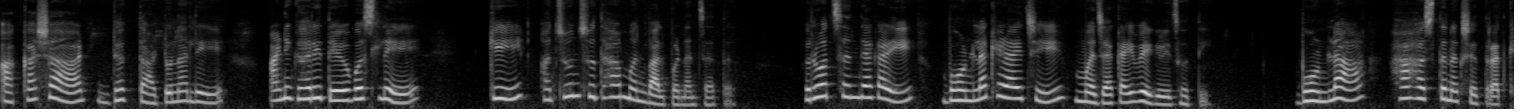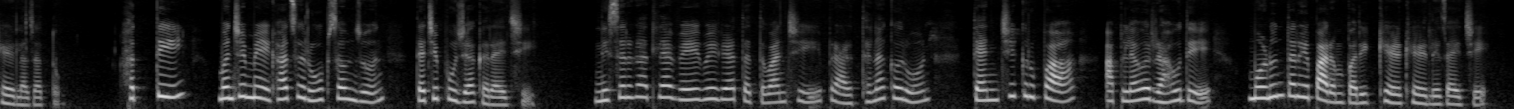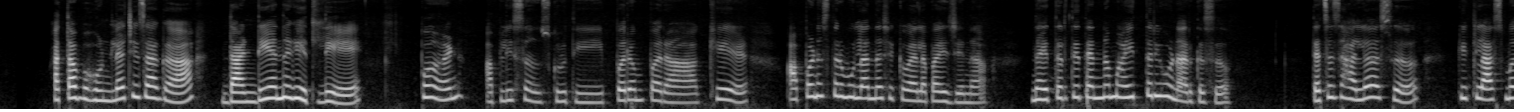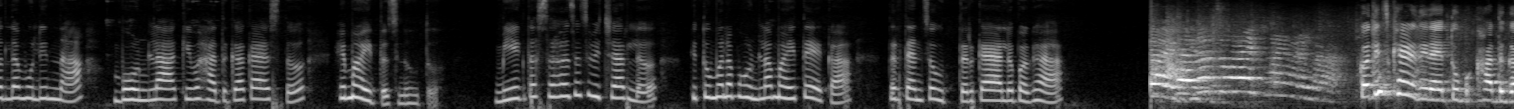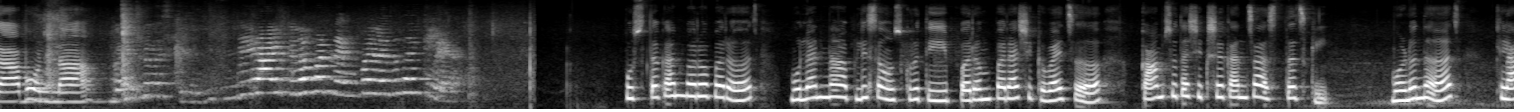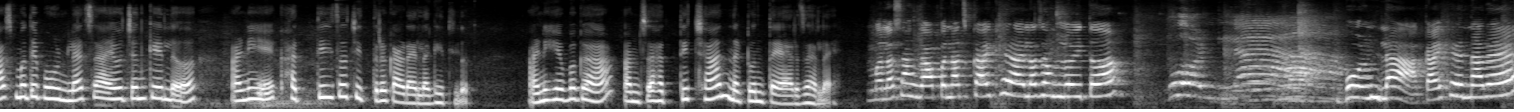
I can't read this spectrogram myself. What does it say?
आकाशात ढग दाटून आले आणि घरी देव बसले की अजूनसुद्धा मन बालपणात जातं. रोज संध्याकाळी भोंडला खेळायची मजा काही वेगळीच होती. भोंडला हा हस्तनक्षत्रात खेळला जातो. हत्ती म्हणजे मेघाचं रूप समजून त्याची पूजा करायची. निसर्गातल्या वेगवेगळ्या तत्वांची प्रार्थना करून त्यांची कृपा आपल्यावर राहू दे म्हणून तर हे पारंपरिक खेळ खेळले जायचे. आता भोंडल्याची जागा दांडियानं घेतली आहे. पण आपली संस्कृती परंपरा खेळ आपणच तर मुलांना शिकवायला पाहिजे ना. नाहीतर ते त्यांना माहीत तरी होणार कसं? त्याचं झालं असं की क्लासमधल्या मुलींना भोंडला किंवा हादगा काय असतं हे माहीतच नव्हतं. मी एकदा सहजच विचारलं की तुम्हाला भोंडला माहीत आहे का? तर त्यांचं उत्तर काय आलं बघा. कधीच खेळली नाही तू खादगा भोंडला. पुस्तकांबरोबरच मुलांना आपली संस्कृती परंपरा शिकवायचं कामसुद्धा शिक्षकांचं असतंच की. म्हणूनच क्लासमध्ये भोंडल्याचं आयोजन केलं आणि एक हत्तीचं चित्र काढायला घेतलं. आणि हे बघा आमचा हत्ती छान नटून तयार झालाय. मला सांगा आपण आज काय खेळायला जमलो इथं? भोंडला काय खेळणार आहे?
